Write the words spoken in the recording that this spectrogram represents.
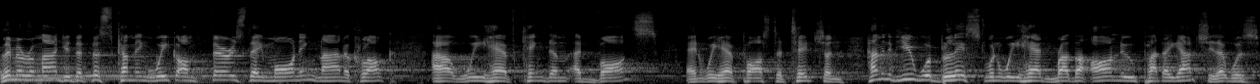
Let me remind you that this coming week on Thursday morning, 9 o'clock, uh, we have Kingdom Advance and we have Pastor Titch. And how many of you were blessed when we had Brother Anu Padayachi? That was,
